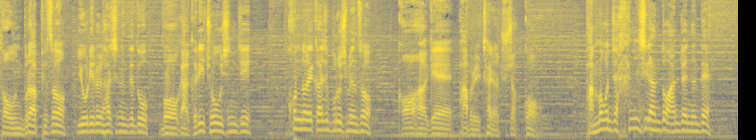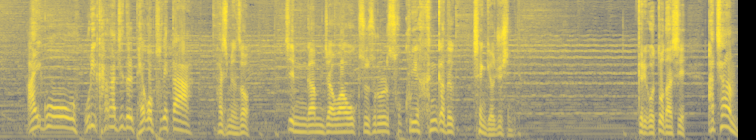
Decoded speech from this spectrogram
더운 불 앞에서 요리를 하시는데도 뭐가 그리 좋으신지 콧노래까지 부르시면서 거하게 밥을 차려주셨고 밥 먹은 지 한 시간도 안 됐는데 아이고 우리 강아지들 배고프겠다 하시면서 찜감자와 옥수수를 소쿠리 한가득 챙겨주십니다. 그리고 또다시 아참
